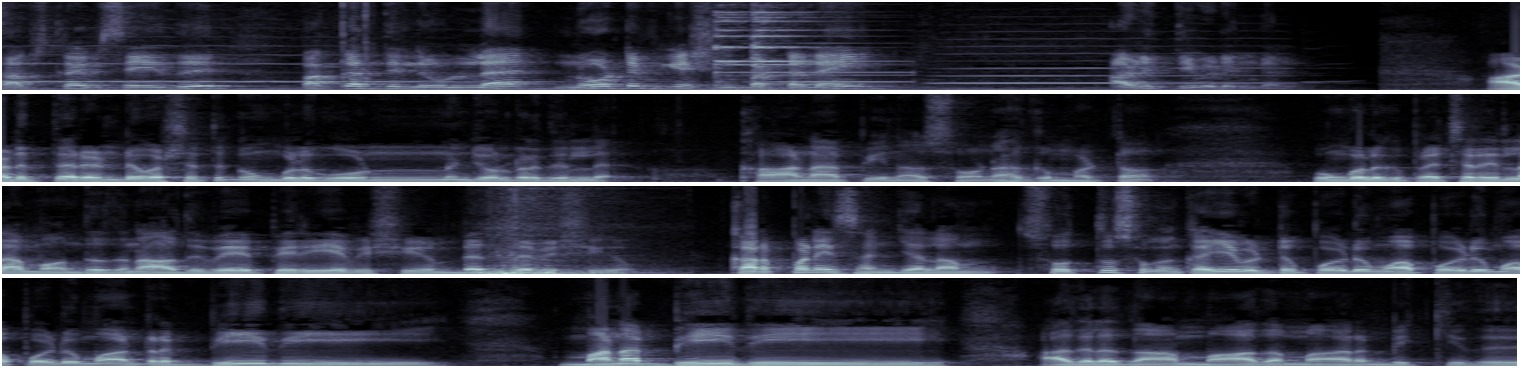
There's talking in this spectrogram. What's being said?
சப்ஸ்கிரைப் செய்து பக்கத்தில் உள்ள நோட்டிபிகேஷன் பட்டனை அழுத்தி விடுங்கள் அடுத்த ரெண்டு வருஷத்துக்கு உங்களுக்கு ஒன்றும் சொல்கிறது இல்லை காணா பீனா சோனாக்கு மட்டும். உங்களுக்கு பிரச்சனை இல்லாமல் வந்ததுன்னா அதுவே பெரிய விஷயம் பெத்த விஷயம். கற்பனை சஞ்சலம் சொத்து சுகம் கையை விட்டு போயிடுமா போயிடுமா போயிடுமான்ற பீதி மனபீதி அதில் தான் மாதம் ஆரம்பிக்குது.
